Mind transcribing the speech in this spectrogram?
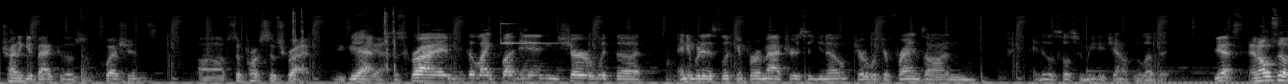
trying to get back to those questions. Uh, subscribe. You can- Yeah, subscribe, hit the like button, share it with uh, anybody that's looking for a mattress that you know. Share it with your friends on any of the social media channels. We love it. Yes, and also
